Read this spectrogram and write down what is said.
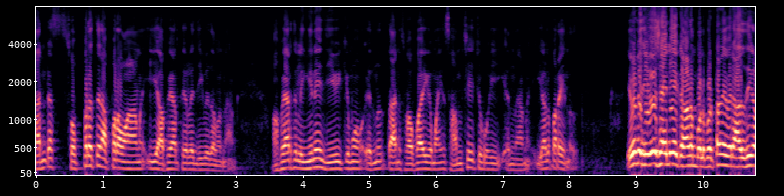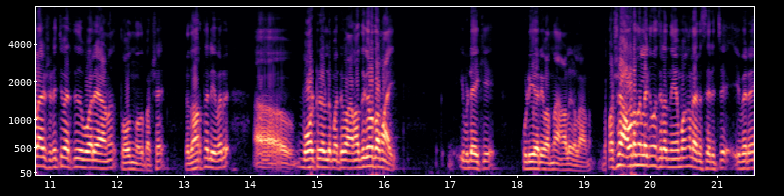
തന്റെ സ്വപ്നത്തിനപ്പുറമാണ് ഈ അഭയാർത്ഥികളുടെ ജീവിതമെന്നാണ്. അഭയാർത്ഥികൾ ഇങ്ങനെയും ജീവിക്കുമോ എന്ന് താൻ സ്വാഭാവികമായും സംശയിച്ചു പോയി എന്നാണ് ഇയാൾ പറയുന്നത്. ഇവരുടെ ജീവിതശൈലിയെ കാണുമ്പോൾ പെട്ടെന്ന് ഇവർ അതിഥികളായി ക്ഷണിച്ചു വരുത്തിയതുപോലെയാണ് തോന്നുന്നത്. പക്ഷേ യഥാർത്ഥത്തിൽ ഇവർ ബോട്ടുകളിലും മറ്റും അനധികൃതമായി ഇവിടേക്ക് കുടിയേറി വന്ന ആളുകളാണ്. പക്ഷേ അവിടെ നിൽക്കുന്ന ചില നിയമങ്ങളനുസരിച്ച് ഇവരെ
